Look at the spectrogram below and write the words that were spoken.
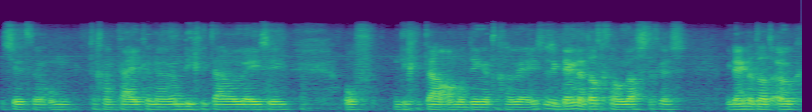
zitten om te gaan kijken naar een digitale lezing of digitaal allemaal dingen te gaan lezen. Dus ik denk dat dat gewoon lastig is. Ik denk dat dat ook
